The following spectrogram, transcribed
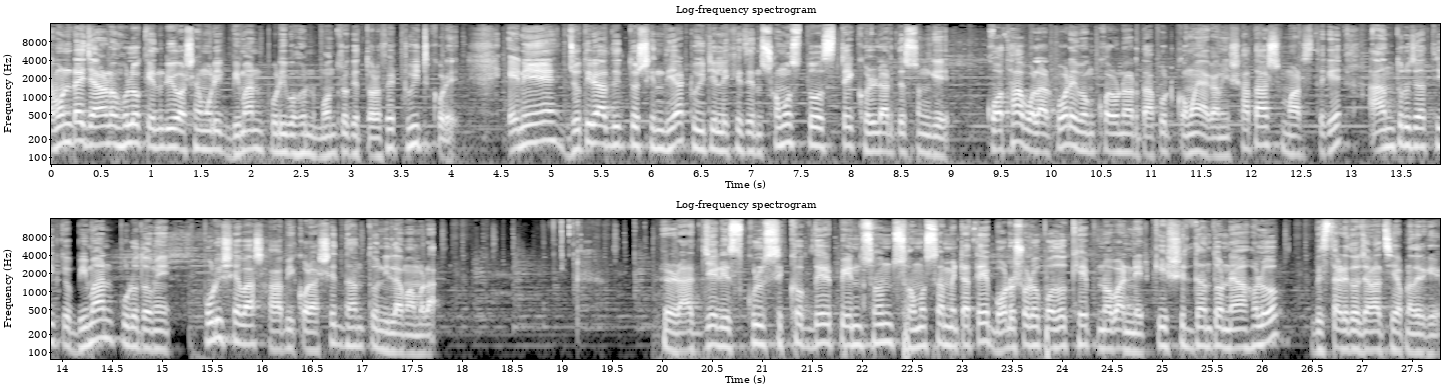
এমনটাই জানানো হলো কেন্দ্রীয় অসামরিক বিমান পরিবহন মন্ত্রকের তরফে টুইট করে। এ নিয়ে জ্যোতিরাদিত্য সিন্ধিয়া টুইটে লিখেছেন, সমস্ত স্টেক হোল্ডারদের সঙ্গে কথা বলার পর এবং করোনার দাপট কমায় আগামী সাতাশ মার্চ থেকে আন্তর্জাতিক বিমান পুরোদমে পরিষেবা স্বাভাবিক করার সিদ্ধান্ত নিলাম আমরা। রাজ্যের স্কুল শিক্ষকদের পেনশন সমস্যা মেটাতে বড়সড় পদক্ষেপ নবান্নের। কী সিদ্ধান্ত নেওয়া হলো বিস্তারিত জানাচ্ছি আপনাদেরকে।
